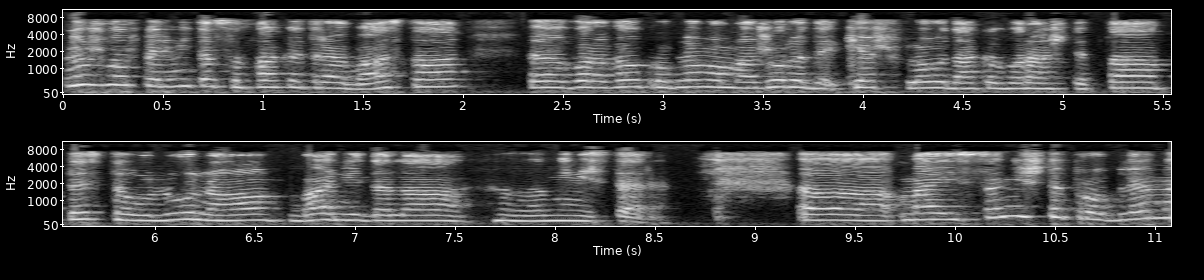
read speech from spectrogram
nu își vor permite să facă treaba asta, vor avea o problemă majoră de cash flow dacă vor aștepta peste o lună banii de la uh, ministere. Uh, mai sunt niște probleme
